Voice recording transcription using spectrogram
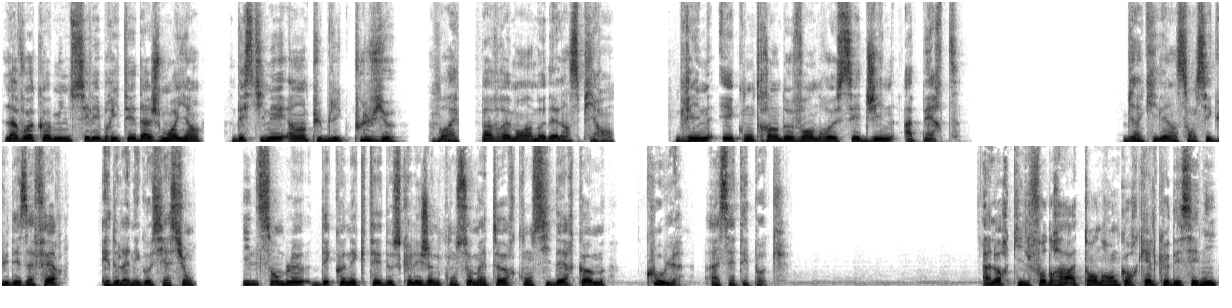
la voient comme une célébrité d'âge moyen, destinée à un public plus vieux. Bref, pas vraiment un modèle inspirant. Green est contraint de vendre ses jeans à perte. Bien qu'il ait un sens aigu des affaires et de la négociation, il semble déconnecté de ce que les jeunes consommateurs considèrent comme cool à cette époque. Alors qu'il faudra attendre encore quelques décennies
